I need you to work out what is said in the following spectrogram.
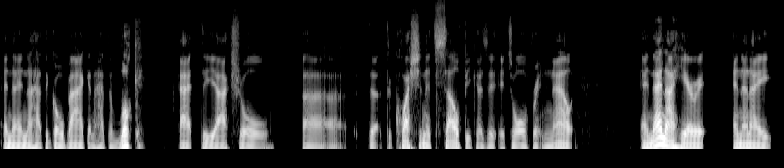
and then I had to go back and I had to look at the actual uh, the the question itself because it, it's all written out and then I hear it and then I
